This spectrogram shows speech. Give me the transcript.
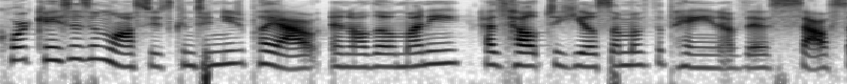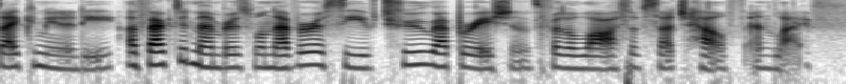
Court cases and lawsuits continue to play out, and although money has helped to heal some of the pain of this Southside community, affected members will never receive true reparations for the loss of such health and life.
